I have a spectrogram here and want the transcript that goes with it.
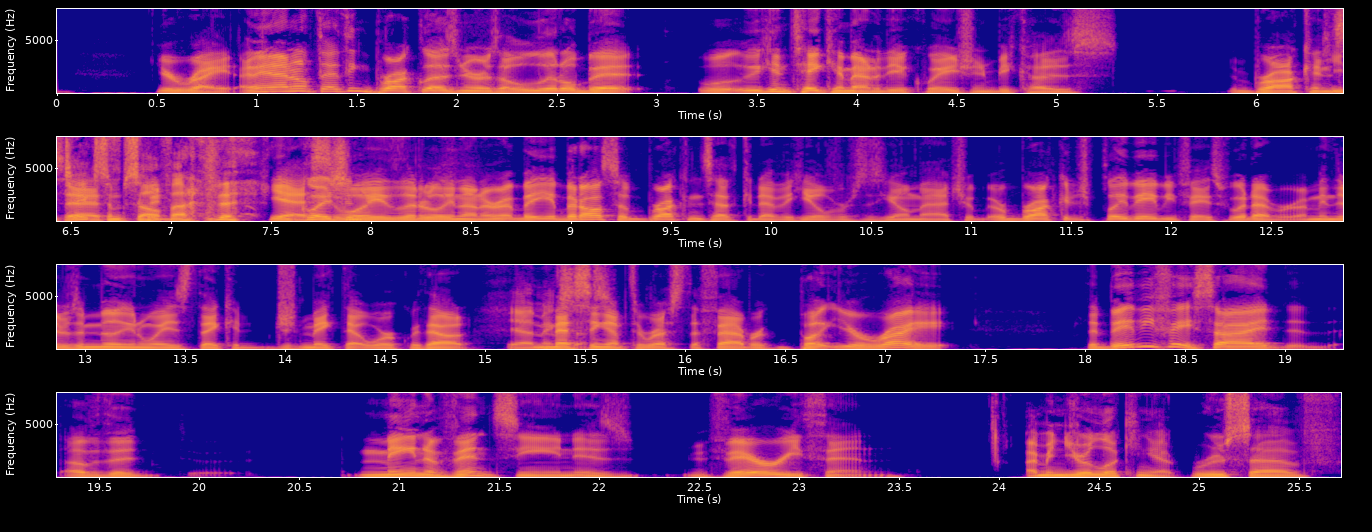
you're right. I mean, I don't. I think Brock Lesnar is a little bit. Well, we can take him out of the equation because Brock and He Seth takes himself could- out of the Yes, equation. well, he's literally not around. but but also Brock and Seth could have a heel versus heel match, or Brock could just play babyface, whatever. I mean, there's a million ways they could just make that work without Yeah, messing sense. up the rest of the fabric. But you're right, the babyface side of the main event scene is very thin. I mean, you're looking at Rusev,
